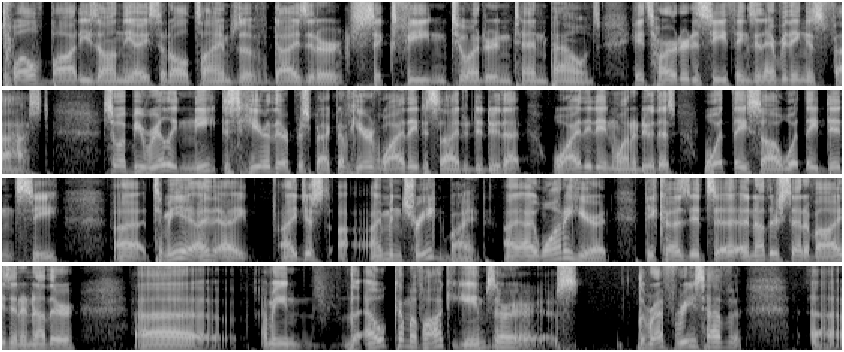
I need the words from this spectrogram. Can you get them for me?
12 bodies on the ice at all times of guys that are six feet and 210 pounds. It's harder to see things and everything is fast. So it'd be really neat to hear their perspective, hear why they decided to do that, why they didn't want to do this, what they saw, what they didn't see. Uh, to me, I, I, I just, I'm intrigued by it. I, I want to hear it because it's a, another set of eyes and another. Uh, I mean, the outcome of hockey games are the referees have, uh,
